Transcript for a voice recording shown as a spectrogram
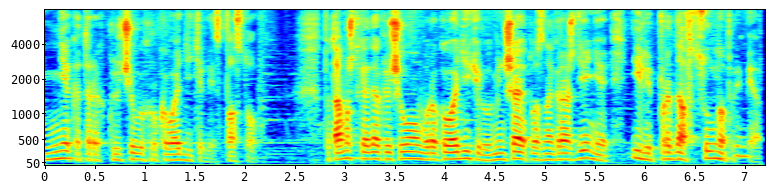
некоторых ключевых руководителей с постов. Потому что когда ключевому руководителю уменьшают вознаграждение или продавцу, например,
